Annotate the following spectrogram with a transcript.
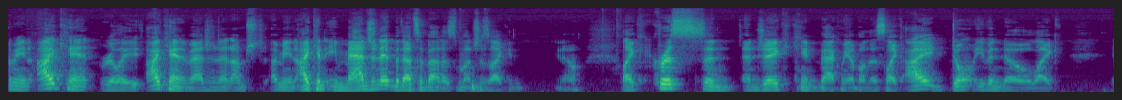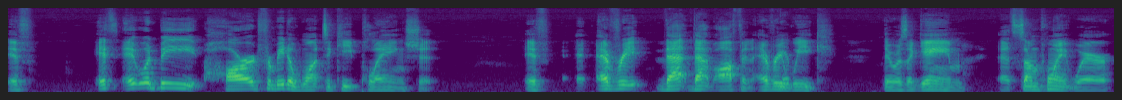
I mean, I can't really, I can't imagine it. I'm, I mean, I can imagine it, but that's about as much as I can, you know. Like Chris and and Jake can back me up on this. Like I don't even know, like if it's it would be hard for me to want to keep playing shit if every that that often every Yep. week there was a game at some point where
